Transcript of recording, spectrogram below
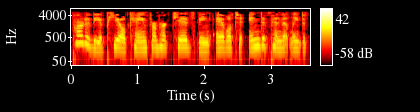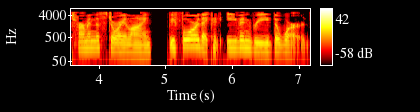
Part of the appeal came from her kids being able to independently determine the storyline before they could even read the words.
